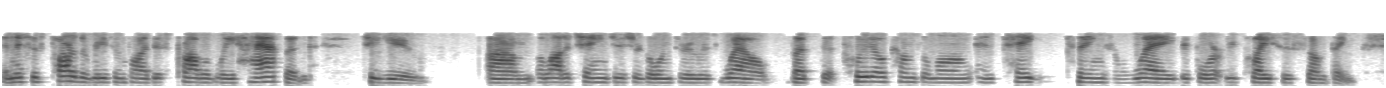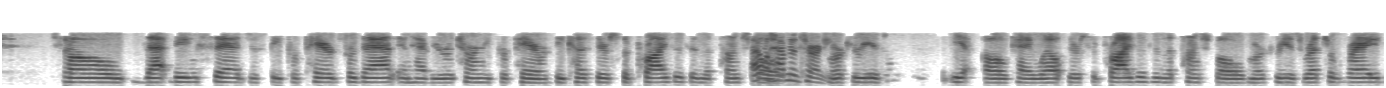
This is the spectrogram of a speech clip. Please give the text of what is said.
And this is part of the reason why this probably happened to you um, a lot of changes you're going through as well, but that Pluto comes along and takes things away before it replaces something. So that being said, just be prepared for that and have your attorney prepared because there's surprises in the punch bowl. I don't have an attorney. Mercury is yeah, okay. Well, there's surprises in the punch bowl. Mercury is retrograde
